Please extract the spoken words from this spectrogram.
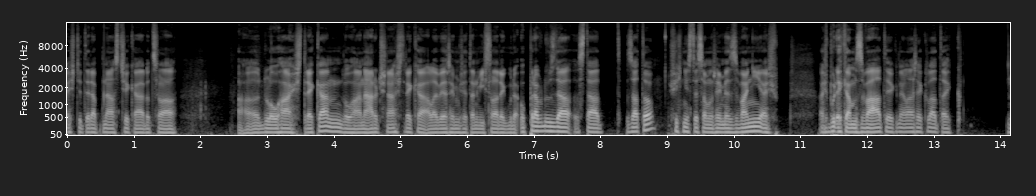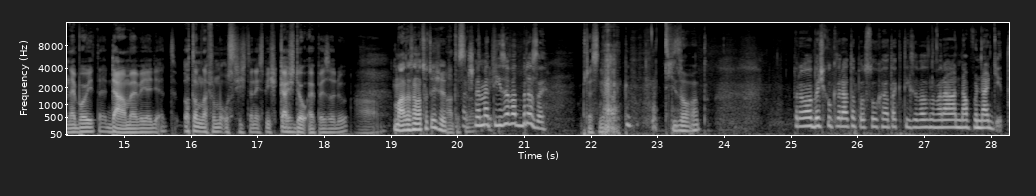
Ještě teda nás čeká docela dlouhá štreka, dlouhá náročná štreka, ale věřím, že ten výsledek bude opravdu zda, stát za to. Všichni jste samozřejmě zvaní, až, až bude kam zvát, jak Nela řekla, tak nebojte, dáme vědět. O tomhle filmu uslyšíte nejspíš každou epizodu. A Máte se na co těšit? máte se Začneme těšit. týzovat brzy. Přesně tak. Týzovat. Pro babičku, která to poslouchá, tak týzovat znamená navnadit.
